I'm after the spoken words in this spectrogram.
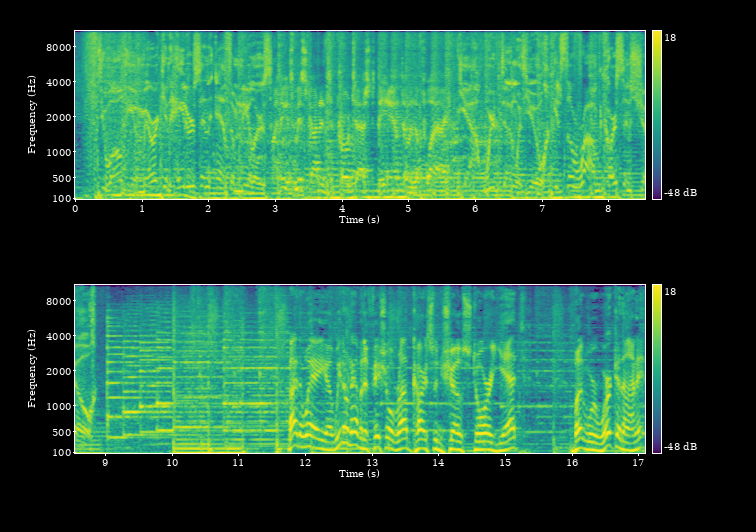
To American haters and anthem kneelers. I think it's misguided to protest the anthem and the flag. Yeah, we're done with you. It's the Rob Carson Show. By the way, uh, we don't have an official Rob Carson Show store yet, but we're working on it.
